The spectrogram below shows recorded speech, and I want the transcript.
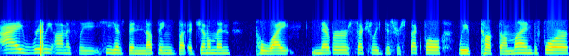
I really honestly, he has been nothing but a gentleman, polite, never sexually disrespectful. We've talked online before.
